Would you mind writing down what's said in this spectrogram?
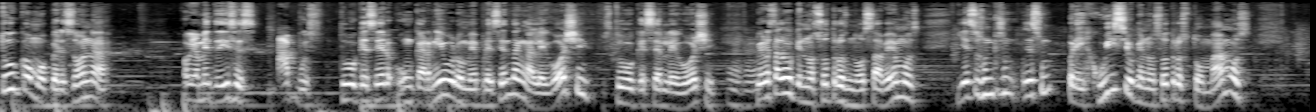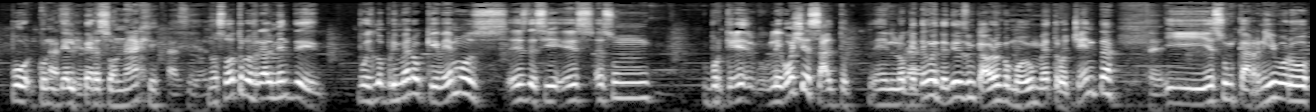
Tú como persona, obviamente dices, ah, pues tuvo que ser un carnívoro, me presentan a Legoshi, pues tuvo que ser Legoshi. Pero es algo que nosotros no sabemos y eso es un, es un- prejuicio que nosotros tomamos por, con, del es. personaje. Así es. Nosotros realmente, pues lo primero que vemos es decir, es, es un... Porque Legoshi es alto. En lo que tengo entendido es un cabrón como de un metro ochenta. Sí. Y es un carnívoro.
